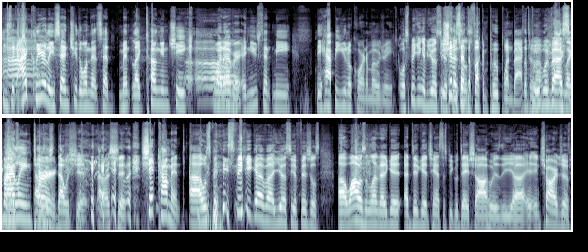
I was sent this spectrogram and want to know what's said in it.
he's like, I clearly sent you the one that said meant like tongue in cheek, uh, whatever, and you sent me the happy unicorn emoji. well, speaking of UFC You should have sent the fucking poop one back. the poop him. went back. The like, that was- smiling that was, turd. that was shit. That was shit. Shit comment. Uh, well, speaking speaking of uh, UFC officials, uh, while I was in London, I did, get, I did get a chance to speak with Dave Shaw, who is the uh, in charge of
